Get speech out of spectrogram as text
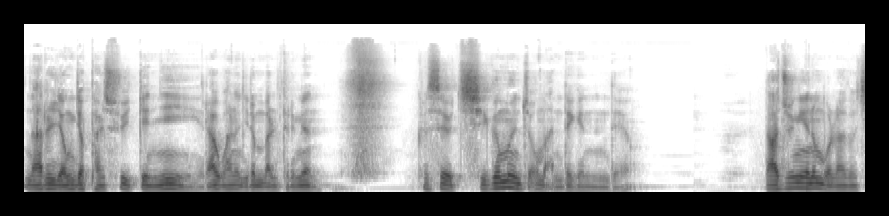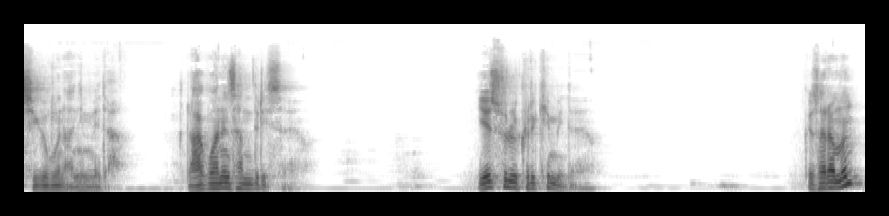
나를 영접할 수 있겠니? 라고 하는 이런 말을 들으면 글쎄요, 지금은 조금 안 되겠는데요. 나중에는 몰라도 지금은 아닙니다. 라고 하는 사람들이 있어요. 예수를 그렇게 믿어요. 그 사람은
